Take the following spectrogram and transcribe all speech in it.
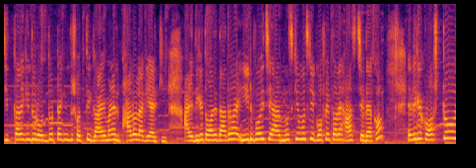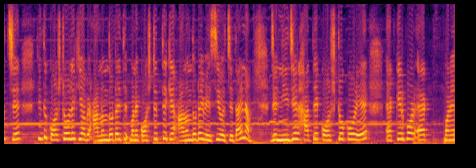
শীতকালে কিন্তু রোদ্দুরটা কিন্তু সত্যি গায়ে মানে ভালো লাগে আর কি। আর এদিকে তোমাদের দাদাভাই ইট বইছে আর মুচকি মুচকি গোফের তলে হাসছে, দেখো। এদিকে কষ্ট হচ্ছে, কিন্তু কষ্ট হলে কি হবে? আনন্দটাই মানে কষ্টের থেকে আনন্দটাই বেশি হচ্ছে, তাই না? যে নিজের হাতে কষ্ট করে একের পর এক মানে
